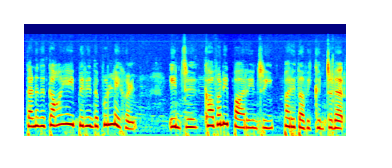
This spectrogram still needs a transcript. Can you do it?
தனது தாயை பிரிந்த பிள்ளைகள் இன்று கவனிப்பாரின்றி பரிதவிக்கின்றனர்.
